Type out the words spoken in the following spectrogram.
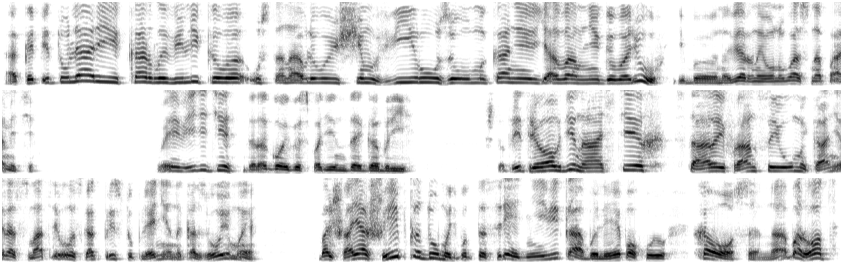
О капитулярии Карла Великого, устанавливающем виру за умыкание, я вам не говорю, ибо, наверное, он у вас на памяти. Вы видите, дорогой господин де Габри, что при трех династиях старой Франции умыкание рассматривалось как преступление наказуемое. Большая ошибка думать, будто средние века были эпохою хаоса. Наоборот,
